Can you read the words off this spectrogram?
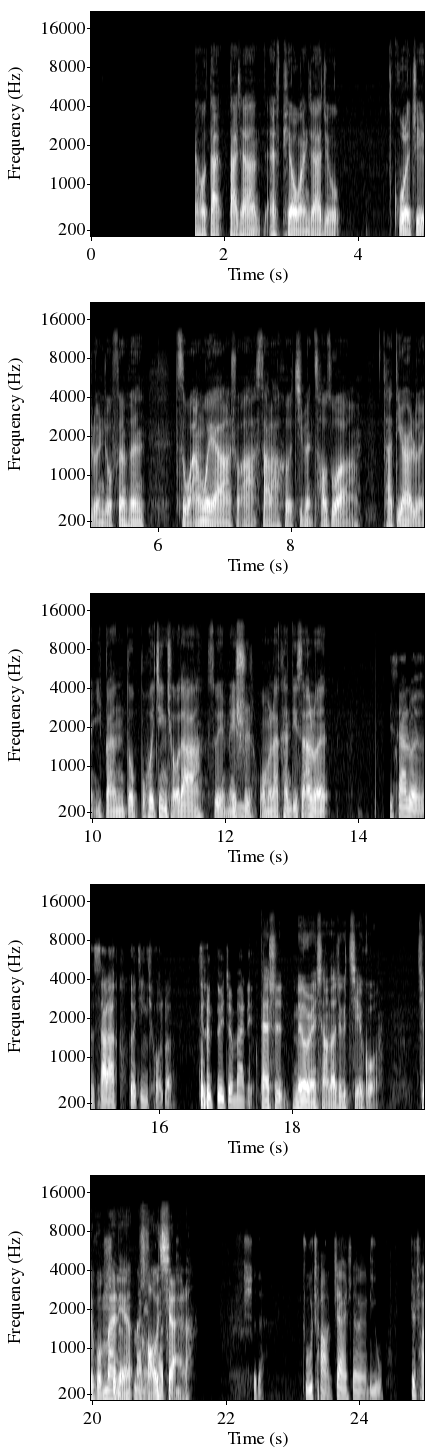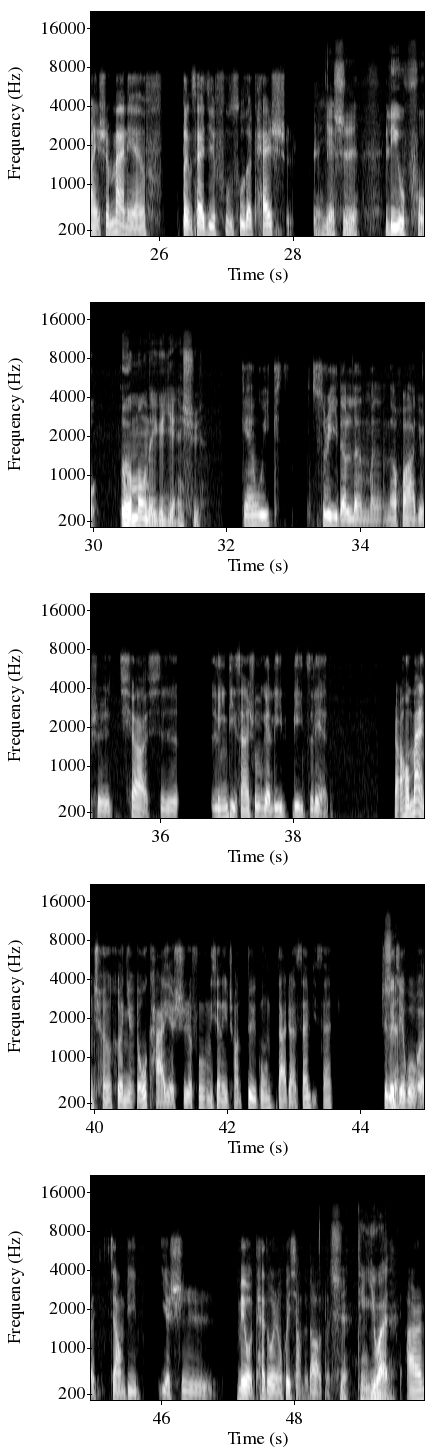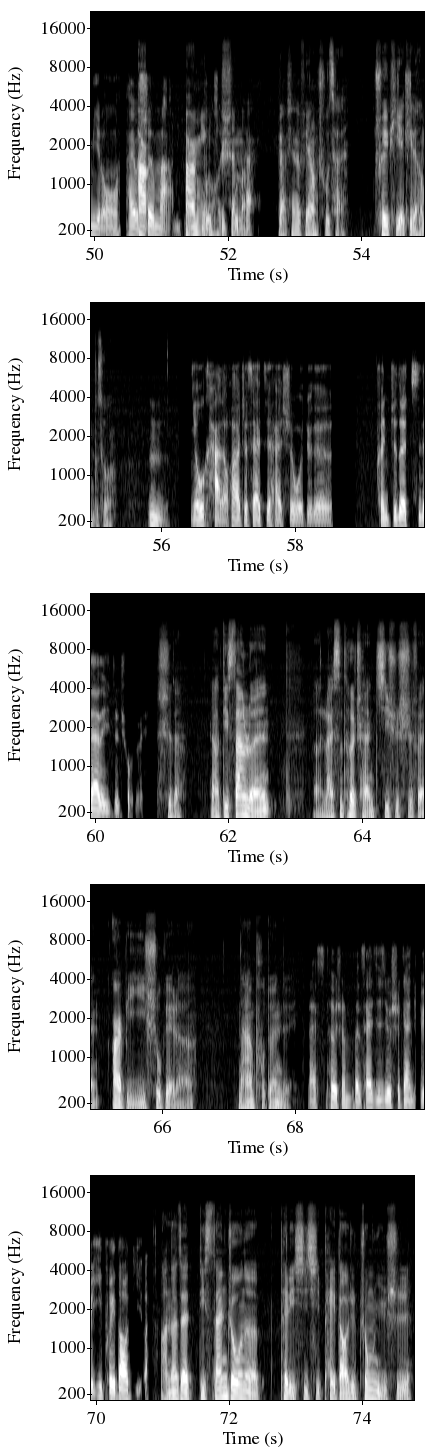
然后大大家 FPL 玩家就过了这一轮就纷纷自我安慰啊，说啊萨拉赫基本操作啊，他第二轮一般都不会进球的啊，所以没事。我们来看第三轮，第三轮萨拉赫进球了，对阵曼联，但是没有人想到这个结果，结果曼联好起来了。是的，主场战胜了利物浦，这场也是曼联本赛季复苏的开始，也是利物浦噩梦的一个延续。Game Week Three 的冷门的话，就是切尔西零比三输给利利兹联，然后曼城和纽卡也是奉献了一场对攻大战，三比三。这个结果想必也是没有太多人会想得到的，是挺意外的。阿尔米隆还有圣马，阿尔米隆和圣马表现的非常出彩，吹皮也踢得很不错。嗯，纽卡的话，这赛季还是我觉得很值得期待的一支球队。是的，然后第三轮。呃，莱斯特城继续失分，二比一输给了南安普顿队。莱斯特城本赛季就是感觉一推到底了啊。那在第三周呢，佩里西奇佩刀就终于是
